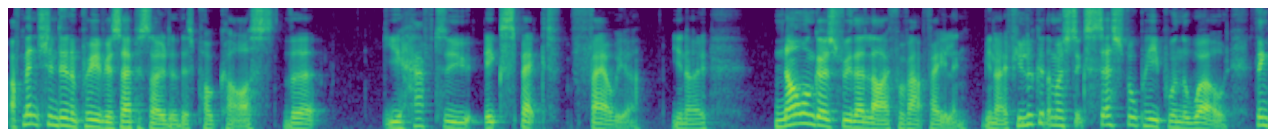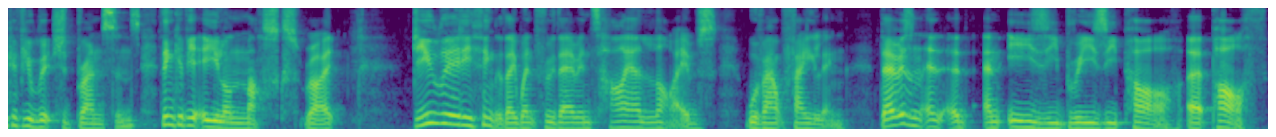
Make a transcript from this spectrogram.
I've mentioned in a previous episode of this podcast that you have to expect failure. You know, no one goes through their life without failing. You know, if you look at the most successful people in the world, think of your Richard Bransons, think of your Elon Musks, right? Do you really think that they went through their entire lives without failing? There isn't a, a, an easy breezy path, uh, path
